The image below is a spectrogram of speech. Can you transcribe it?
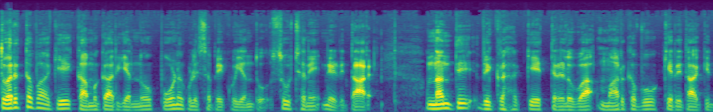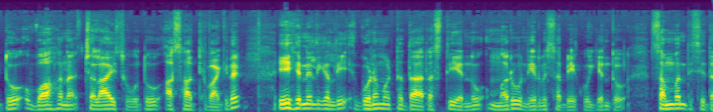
ತ್ವರಿತವಾಗಿ ಕಾಮಗಾರಿಯನ್ನು ಪೂರ್ಣಗೊಳಿಸಬೇಕು ಎಂದು ಸೂಚನೆ ನೀಡಿದ್ದಾರೆ. ನಂದಿ ವಿಗ್ರಹಕ್ಕೆ ತೆರಳುವ ಮಾರ್ಗವು ಕಿರಿದಾಗಿದ್ದು ವಾಹನ ಚಲಾಯಿಸುವುದು ಅಸಾಧ್ಯವಾಗಿದೆ. ಈ ಹಿನ್ನೆಲೆಯಲ್ಲಿ ಗುಣಮಟ್ಟದ ರಸ್ತೆಯನ್ನು ಮರು ನಿರ್ಮಿಸಬೇಕು ಎಂದು ಸಂಬಂಧಿಸಿದ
